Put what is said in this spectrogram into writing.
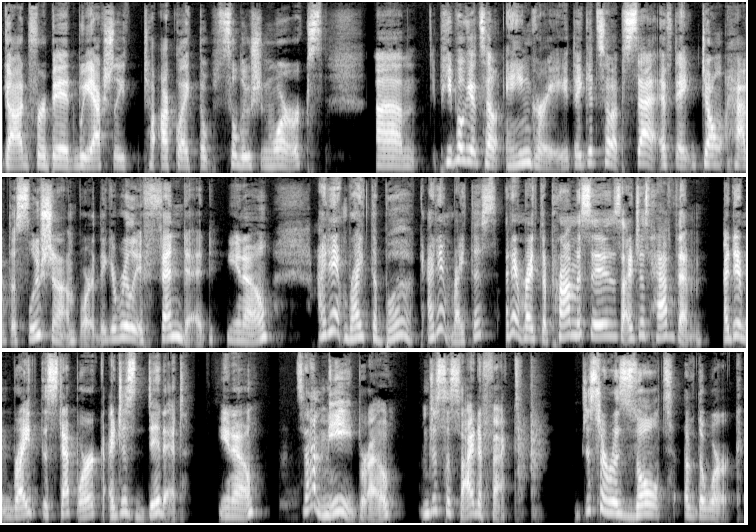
god forbid we actually talk like the solution works um, people get so angry. They get so upset if they don't have the solution on board. They get really offended you know? I didn't write the book. I didn't write this. I didn't write the promises. I just have them. I didn't write the step work. I just did it you know? It's not me bro. I'm just a side effect. I'm just a result of the work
